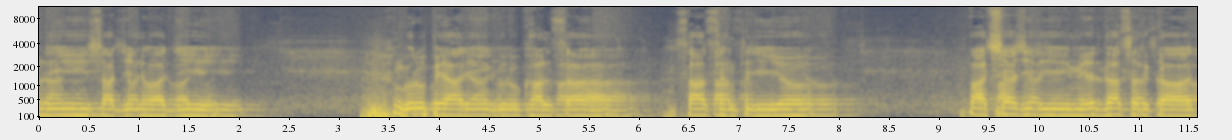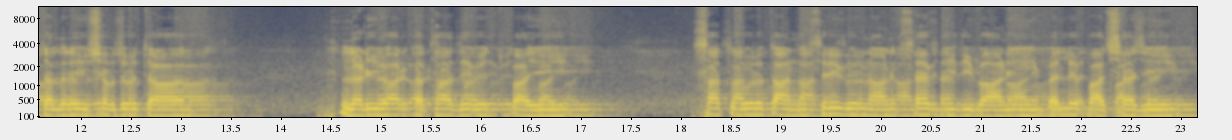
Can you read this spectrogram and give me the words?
ਦੀ ਸਾਜੀ ਨਵਾਜੀ। ਗੁਰੂ ਪਿਆਰੀ, ਗੁਰੂ ਖਾਲਸਾ, ਸਾਧ ਸੰਗਤ ਜੀਓ। ਪਾਤਸ਼ਾਹ ਜੀ ਦੀ ਮਿਹਰ ਦਾ ਸਦਕਾ ਚੱਲ ਰਹੀ ਸ਼ਬਦ ਵਿਚਾਰ। ਲੜੀਵਾਰ ਕਥਾ ਦੇ ਵਿੱਚ ਭਾਈ ਸਤਿਗੁਰ ਧੰਨ ਸ੍ਰੀ ਗੁਰੂ ਨਾਨਕ ਸਾਹਿਬ ਜੀ ਦੀ ਬਾਣੀ ਪਹਿਲੇ ਪਾਤਸ਼ਾਹ ਜੀ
